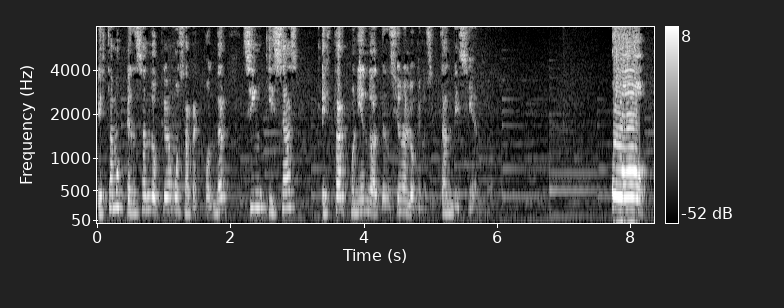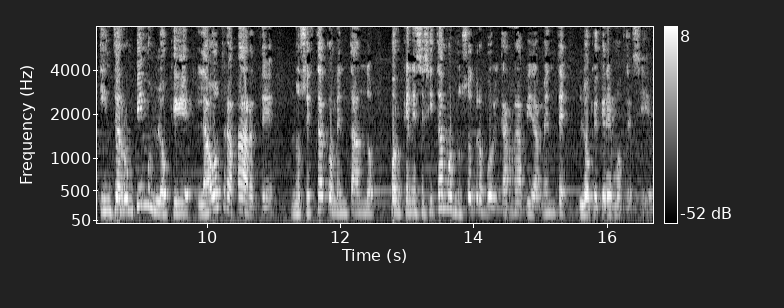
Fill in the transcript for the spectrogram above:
estamos pensando qué vamos a responder sin quizás estar poniendo atención a lo que nos están diciendo. O interrumpimos lo que la otra parte nos está comentando porque necesitamos nosotros volcar rápidamente lo que queremos decir.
